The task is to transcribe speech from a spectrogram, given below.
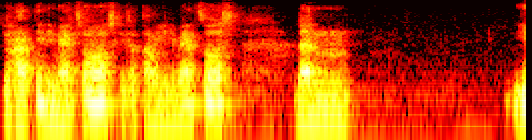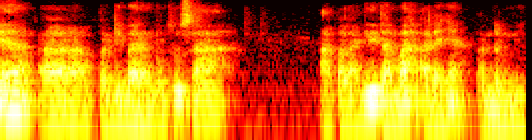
curhatnya di medsos kita tahunya di medsos dan ya uh, pergi bareng pun susah. Apalagi ditambah adanya pandemi.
